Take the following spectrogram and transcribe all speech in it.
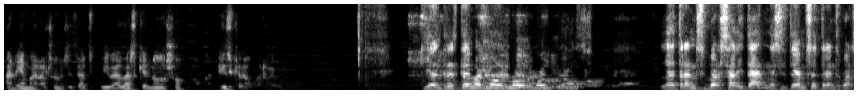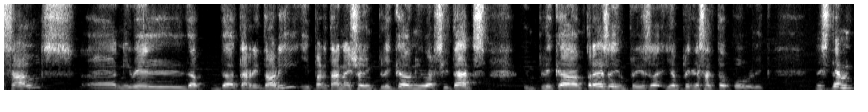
anem a les universitats privades que no són el mateix que la URB. Hi ha tres temes molt, molt, molt clars. La transversalitat, necessitem ser transversals a nivell de, de territori i, per tant, això implica universitats, implica empresa i implica, i implica sector públic. Necessitem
